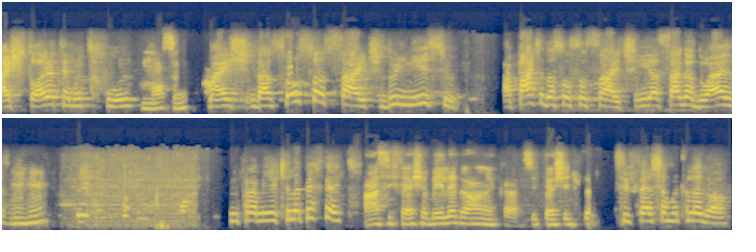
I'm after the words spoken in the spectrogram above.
A história tem muito furo. Nossa. Mas da Soul Society do início a parte da Soul Society e a saga do Aizen, uhum. Pra mim aquilo é perfeito. Ah, se fecha bem legal, né, cara? Se fecha de... Se fecha muito legal.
